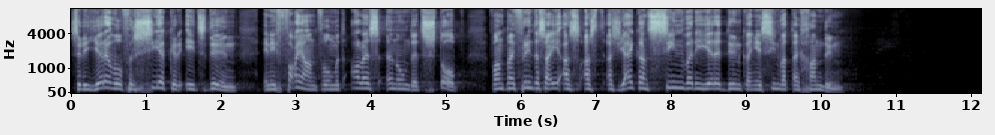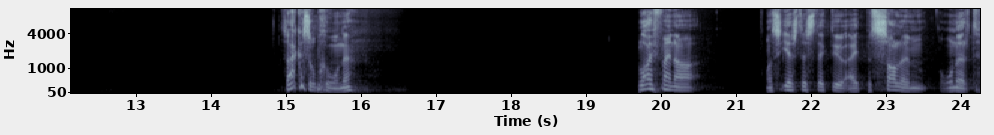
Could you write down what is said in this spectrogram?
So die Here wil verseker iets doen en die vyand wil met alles in hom dit stop Want my vriend, as hy as as as jy kan sien wat die Here doen, kan jy sien wat hy gaan doen. So ek is opgewonde. Blyf my na ons eerste stuk toe uit Psalm 100.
